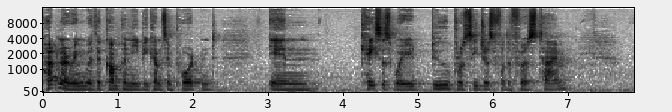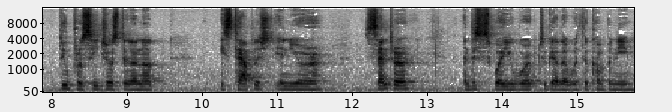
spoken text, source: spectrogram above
Partnering with a company becomes important in cases where you do procedures for the first time, do procedures that are not established in your center and this is where you work together with the company,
